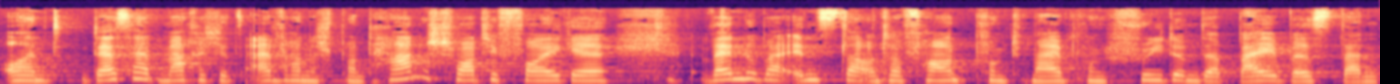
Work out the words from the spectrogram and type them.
Und deshalb mache ich jetzt einfach eine spontane Shorty-Folge. Wenn du bei Insta unter found.my.freedom dabei bist, dann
